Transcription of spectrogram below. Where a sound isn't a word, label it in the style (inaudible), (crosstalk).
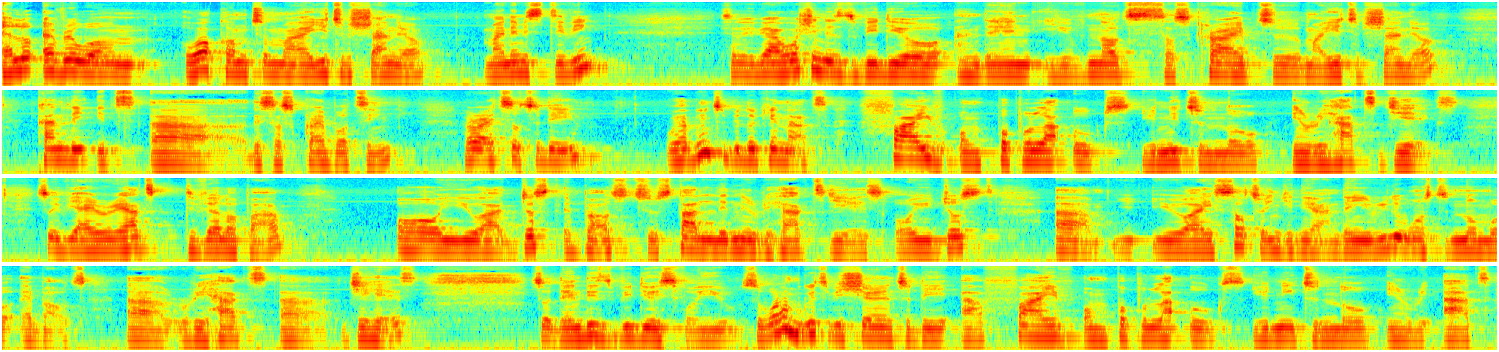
Hello everyone, welcome to my YouTube channel. My name is Stevie. So if you are watching this video and then you've not subscribed to my YouTube channel, kindly hit uh, the subscribe button. Alright, so today we are going to be looking at five unpopular hooks you need to know in React JS. So if you are a React developer, or you are just about to start learning React JS, or you just um, you, you, are a software engineer and then you really want to know more about uh, React uh, JS, so then this video is for you. So what I'm going to be sharing today are five unpopular hooks you need to know in React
